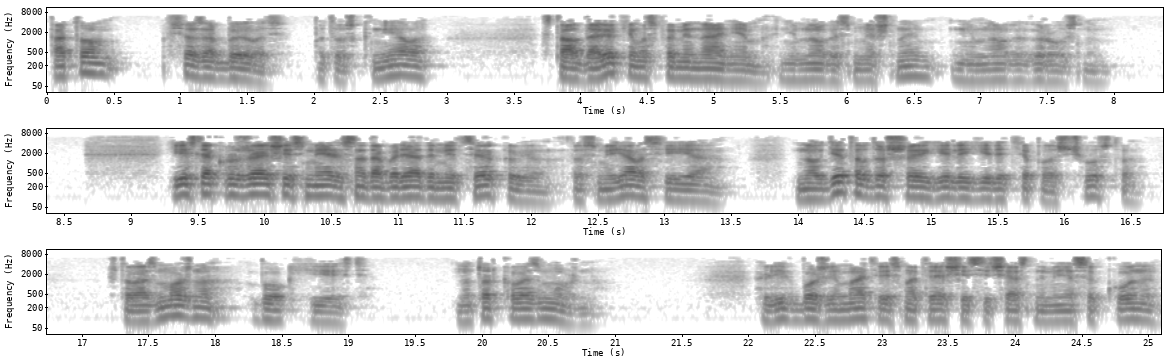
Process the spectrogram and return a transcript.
Потом все забылось, потускнело, стал далеким воспоминанием, немного смешным, немного грустным. Если окружающие смеялись над обрядами и церковью, то смеялась и я, но где-то в душе еле-еле теплось чувство, что, возможно, Бог есть, но только возможно. Лик Божьей Матери, смотрящий сейчас на меня с иконы,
